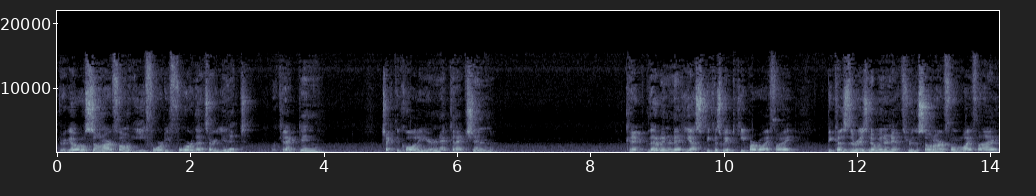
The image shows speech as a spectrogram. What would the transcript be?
There we go, Sonar Phone E44, that's our unit. We're connecting. Check the quality of your internet connection. Connect without internet, yes, because we have to keep our Wi-Fi because there is no internet through the Sonar Phone Wi-Fi.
